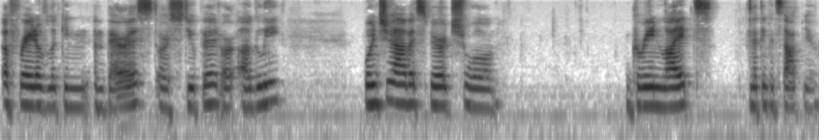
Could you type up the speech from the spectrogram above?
afraid of looking embarrassed or stupid or ugly. Once you have a spiritual green lights, nothing can stop you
